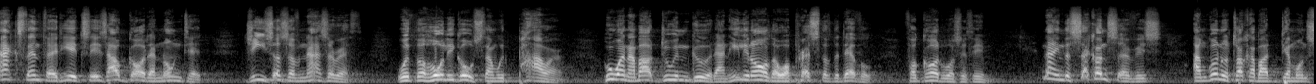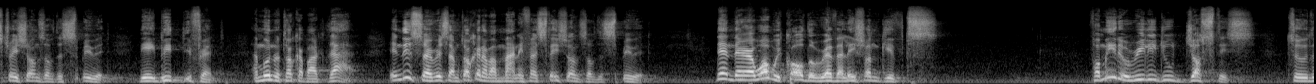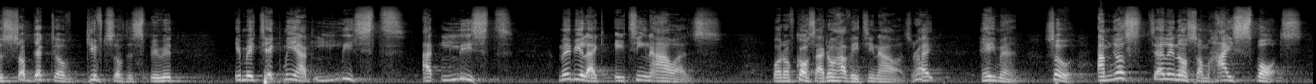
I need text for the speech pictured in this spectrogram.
Acts 10:38 says how God anointed Jesus of Nazareth with the Holy Ghost and with power, who went about doing good and healing all that were oppressed of the devil, for God was with him. Now, in the second service, I'm going to talk about demonstrations of the Spirit. They're a bit different. I'm going to talk about that. In this service, I'm talking about manifestations of the Spirit. Then there are what we call the revelation gifts. For me to really do justice to the subject of gifts of the Spirit, it may take me at least, at least, maybe like 18 hours. But of course, I don't have 18 hours, right? Amen. So I'm just telling us some high spots.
